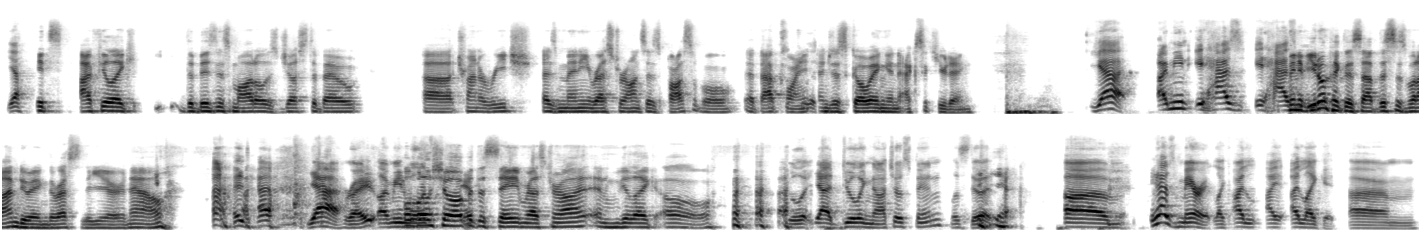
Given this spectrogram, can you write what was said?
Yeah. it's i feel like the business model is just about uh, trying to reach as many restaurants as possible at that Absolutely. and just going and executing yeah I mean, it has it has. I mean, if you don't pick this up, this is what I'm doing the rest of the year now. yeah, right. I mean, we'll both show up at the same restaurant and be like, "Oh, yeah, dueling nacho spin. Let's do it." yeah. Um, it has merit. Like I, I, I like it. Um,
